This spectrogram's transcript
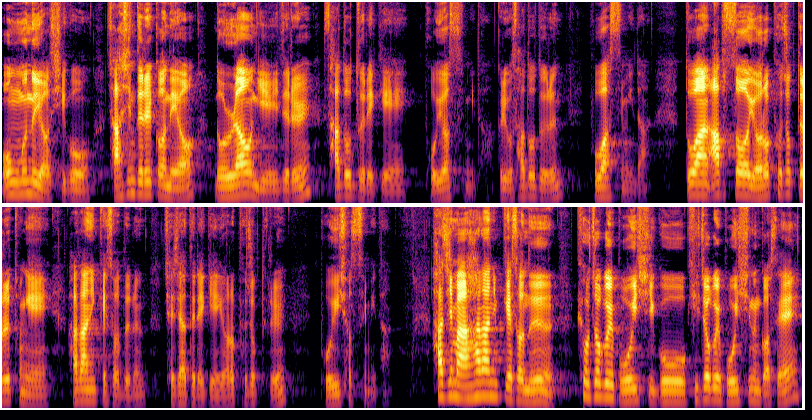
옥문을 여시고 자신들을 꺼내어 놀라운 일들을 사도들에게 보였습니다. 그리고 사도들은 보았습니다. 또한 앞서 여러 표적들을 통해 하나님께서들은 제자들에게 여러 표적들을 보이셨습니다. 하지만 하나님께서는 표적을 보이시고 기적을 보이시는 것에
